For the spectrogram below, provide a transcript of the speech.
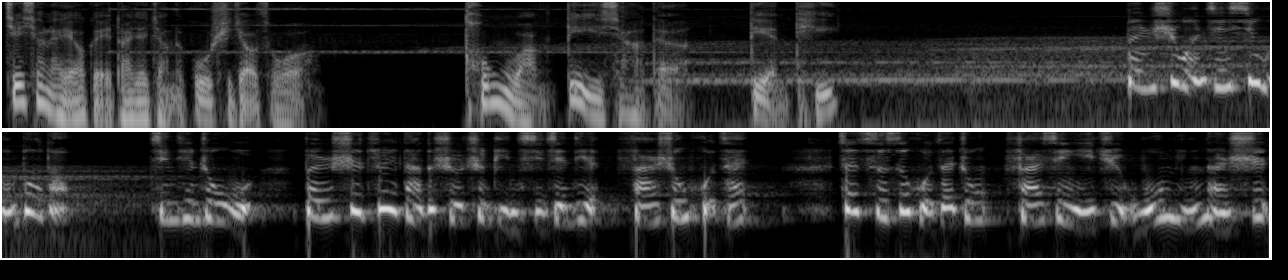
接下来要给大家讲的故事叫做《通往地下的电梯》。本市晚间新闻报道：今天中午，本市最大的奢侈品旗舰店发生火灾，在此次火灾中发现一具无名男尸。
